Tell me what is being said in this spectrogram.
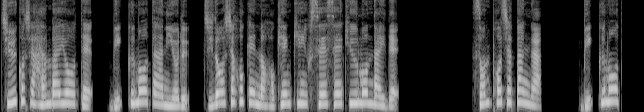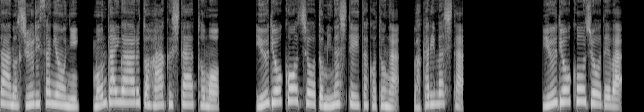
中古車販売大手ビッグモーターによる自動車保険の保険金不正請求問題で、損保ジャパンがビッグモーターの修理作業に問題があると把握した後も、有料工場とみなしていたことが分かりました。有料工場では、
